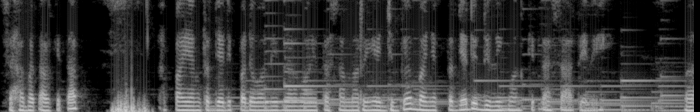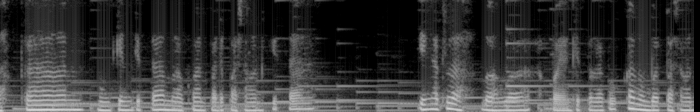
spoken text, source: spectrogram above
Sahabat Alkitab, apa yang terjadi pada wanita-wanita Samaria juga banyak terjadi di lingkungan kita saat ini. Bahkan mungkin kita melakukan pada pasangan kita. Ingatlah bahwa apa yang kita lakukan membuat pasangan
